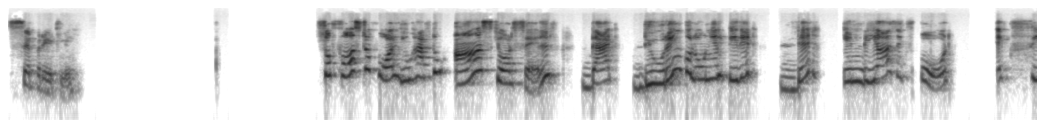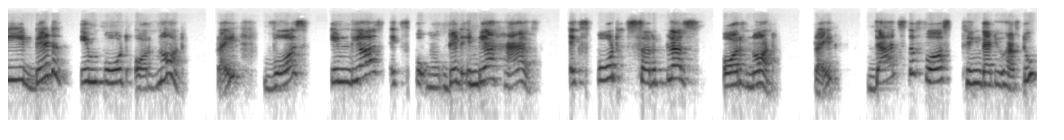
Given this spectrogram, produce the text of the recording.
separately. So first of all, you have to ask yourself that during colonial period, did India's export exceeded import or not, right? Was India's export, did India have export surplus or not, right? That's the first thing that you have to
